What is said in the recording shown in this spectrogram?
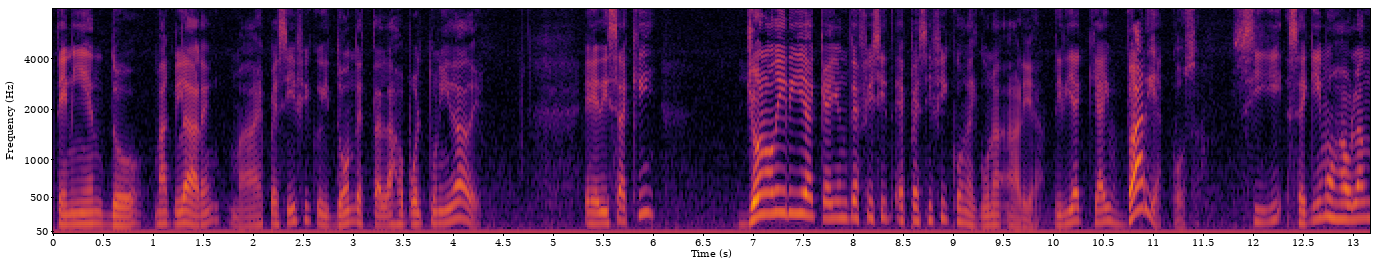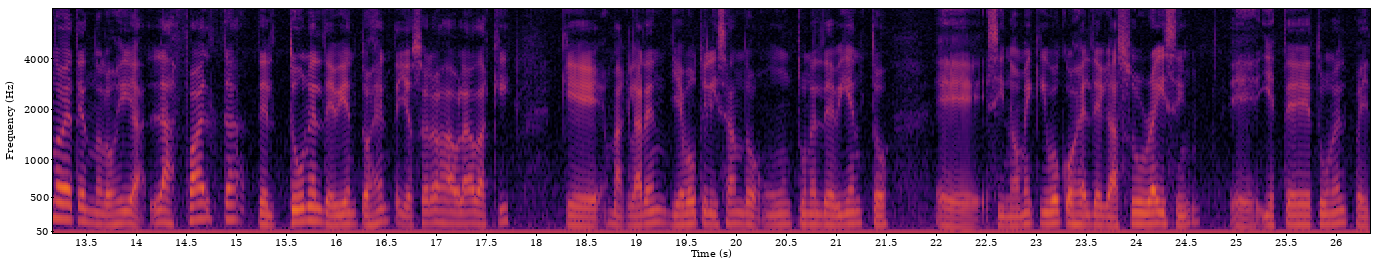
teniendo McLaren más específico y dónde están las oportunidades. Eh, dice aquí, yo no diría que hay un déficit específico en alguna área, diría que hay varias cosas. Si seguimos hablando de tecnología, la falta del túnel de viento, gente, yo se los he hablado aquí que McLaren lleva utilizando un túnel de viento, eh, si no me equivoco es el de Gazoo Racing, eh, y este túnel pues,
